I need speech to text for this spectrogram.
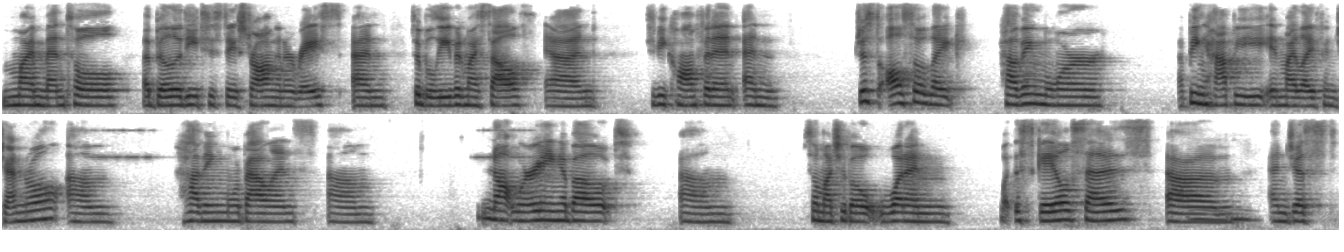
my mental ability to stay strong in a race and to believe in myself and to be confident and just also like having more being happy in my life in general um, having more balance um, not worrying about um, so much about what i'm what the scale says um, mm. and just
